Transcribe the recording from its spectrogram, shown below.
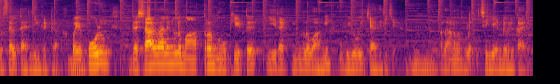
റിസൾട്ട് ആയിരിക്കും കിട്ടുക. അപ്പോൾ എപ്പോഴും ദശാകാലങ്ങളിൽ മാത്രം നോക്കിയിട്ട് ഈ രത്നങ്ങൾ വാങ്ങി ഉപയോഗിക്കാതിരിക്കുക. അതാണ് നമ്മൾ ചെയ്യേണ്ട ഒരു കാര്യം.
